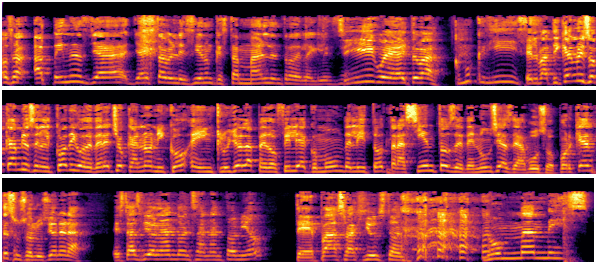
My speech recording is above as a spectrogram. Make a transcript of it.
o sea, apenas ya, ya establecieron que está mal dentro de la iglesia. Sí, güey, ahí te va. ¿Cómo crees? El Vaticano hizo cambios en el Código de Derecho Canónico e incluyó la pedofilia como un delito tras cientos de denuncias de abuso. Porque antes su solución era, ¿estás violando en San Antonio? Te paso a Houston. no mames.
